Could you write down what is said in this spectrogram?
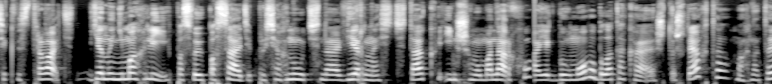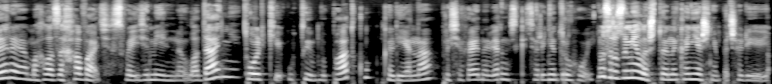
секвестраваць. Яны не маглі па сваёй пасадзе прысягнуць на вернасць так іншаму монарху а як бы умова была такая што шляхта магнатэрыя магла захаваць свае зямельныя ўладанні толькі ў тым выпадку калі яна прысягае на вернасць кацярыне другой. Ну зразумела што яны канешне пачалі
